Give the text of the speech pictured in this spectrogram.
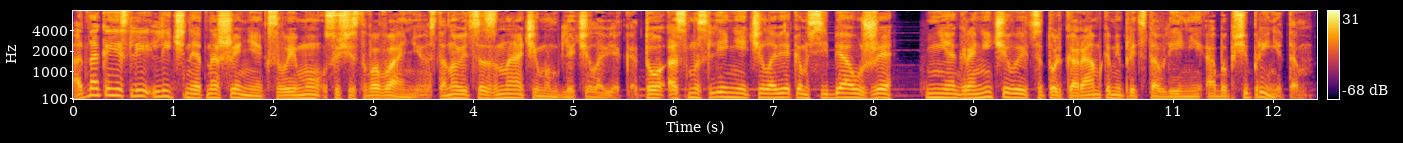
Однако если личное отношение к своему существованию становится значимым для человека, то осмысление человеком себя уже не ограничивается только рамками представлений об общепринятом.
